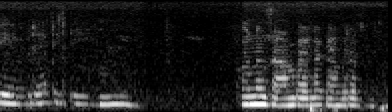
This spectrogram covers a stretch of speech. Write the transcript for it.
केंद्र्या किती कोणच आंब्याला कॅमेराच होता.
